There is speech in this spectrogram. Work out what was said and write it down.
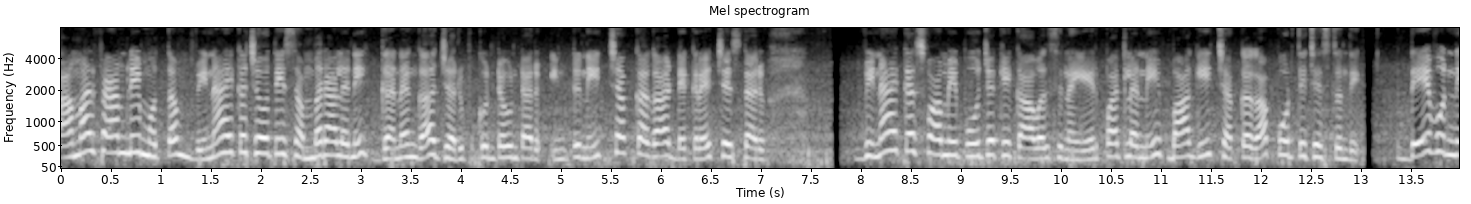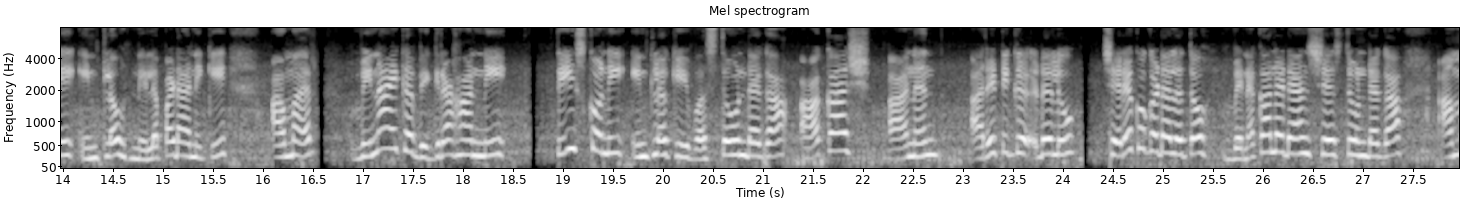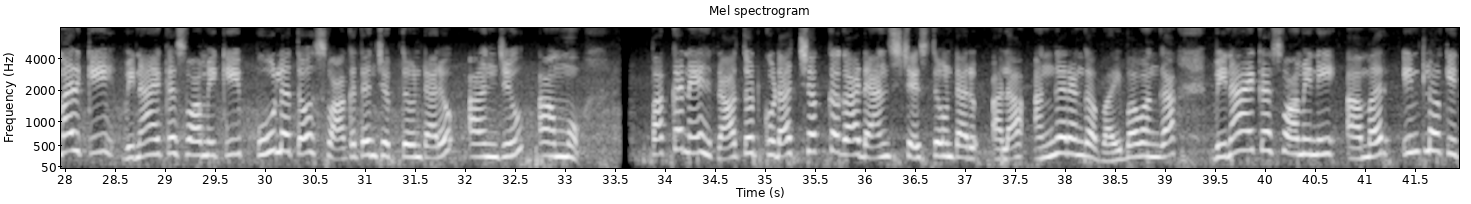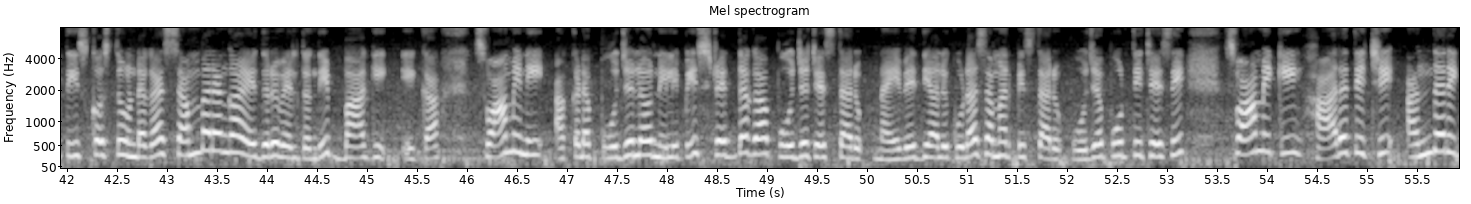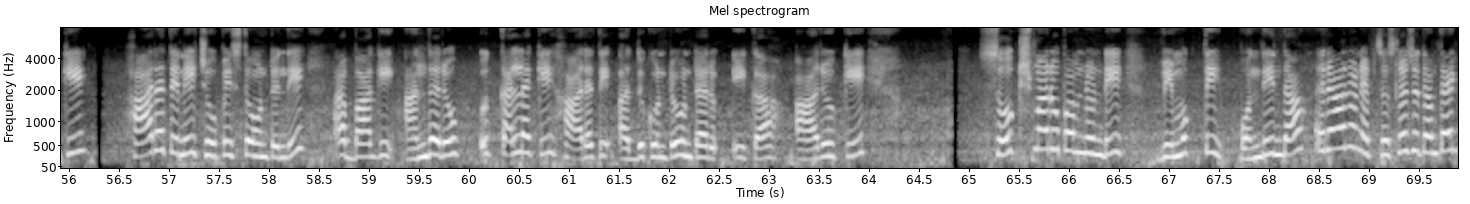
Amar family మొత్తం వినాయక చవితి సంబరాలని ఘనంగా జరుపుకుంటూ ఉంటారు. ఇంటిని చక్కగా డెకరేట్ చేస్తారు. వినాయక స్వామి పూజకి కావలసిన ఏర్పాట్లన్నీ బాగి చక్కగా పూర్తి చేస్తుంది. దేవుణ్ణి ఇంట్లో నిలపడానికి అమర్ వినాయక విగ్రహాన్ని తీసుకొని ఇంట్లోకి వస్తూ ఉండగా ఆకాష్ ఆనంద్ అరటిగడలు చెరకు గడలతో వెనకాల డ్యాన్స్ చేస్తూ ఉండగా అమర్కి వినాయక స్వామికి పూలతో స్వాగతం చెప్తూ ఉంటారు అంజు అమ్ము. పక్కనే రాతోట్ కూడా చక్కగా డ్యాన్స్ చేస్తూ ఉంటారు. అలా అంగరంగ వైభవంగా వినాయక స్వామిని అమర్ ఇంట్లోకి తీసుకొస్తూ ఉండగా సంబరంగా ఎదురు వెళ్తుంది బాగి. ఇక స్వామిని అక్కడ పూజలో నిలిపి శ్రద్ధగా పూజ చేస్తారు. నైవేద్యాలు కూడా సమర్పిస్తారు. పూజ పూర్తి చేసి స్వామికి హారతిచ్చి అందరికీ హారతిని చూపిస్తూ ఉంటుంది. ఆ బాగి అందరూ కళ్ళకి హారతి అద్దుకుంటూ ఉంటారు. ఇక ఆరుకి సూక్ష్మ రూపం నుండి విముక్తి పొందిందా? రాను నెప్సెస్లో చూద్దాం. థ్యాంక్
